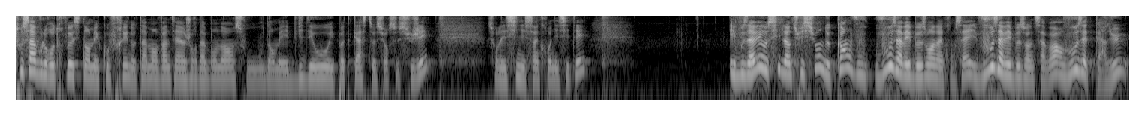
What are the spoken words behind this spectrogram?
Tout ça, vous le retrouvez aussi dans mes coffrets, notamment 21 jours d'abondance ou dans mes vidéos et podcasts sur ce sujet, sur les signes et synchronicités. Et vous avez aussi l'intuition de quand vous, vous avez besoin d'un conseil, vous avez besoin de savoir, vous êtes perdu.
